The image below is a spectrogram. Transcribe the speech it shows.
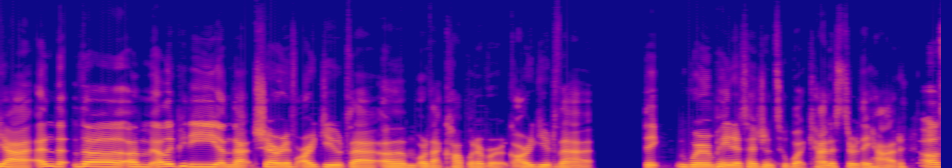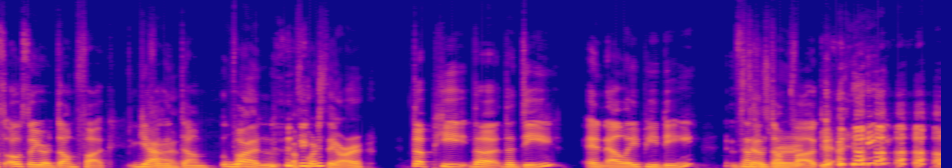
Yeah, and the, the um LAPD and that sheriff argued that um or that cop whatever argued that they weren't paying attention to what canister they had. Oh, so, oh, so you're a dumb fuck. You Yeah. dumb. fuck. One, of course they are. The P, the the D in LAPD it Stands for dumb fuck. yeah.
